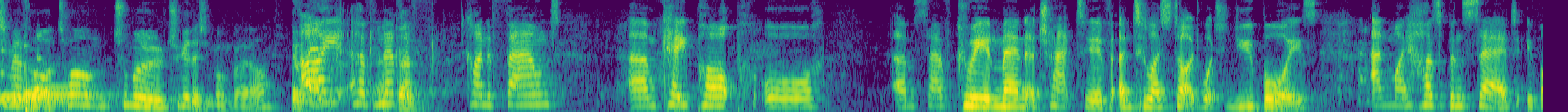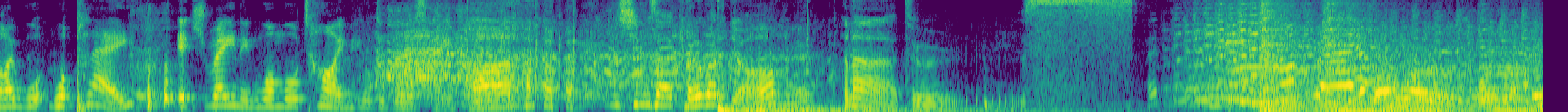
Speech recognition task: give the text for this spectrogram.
하시면서 처음 춤을 추게 되신 건가요? I have never kind of found um, K-pop or um, South Korean men attractive until I started watching You Boys. And my husband said, if I w- w- play It's Raining one more time, he'll divorce me. 아, 심사 결과는요. 네. 하나, 둘, 셋. She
